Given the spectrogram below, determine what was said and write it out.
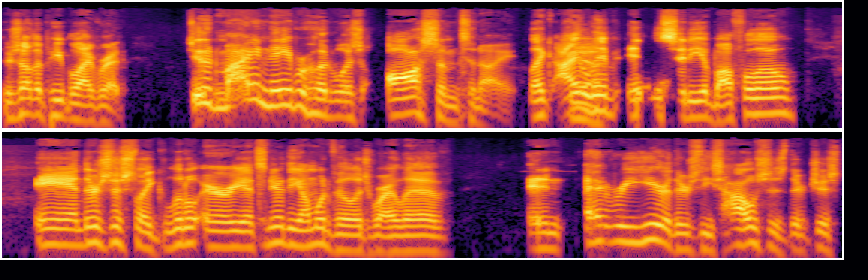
There's other people I've read. Dude, my neighborhood was awesome tonight. Like I Yeah. live in the city of Buffalo, and there's just like little area. It's near the Elmwood Village where I live, and every year there's these houses. They're just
